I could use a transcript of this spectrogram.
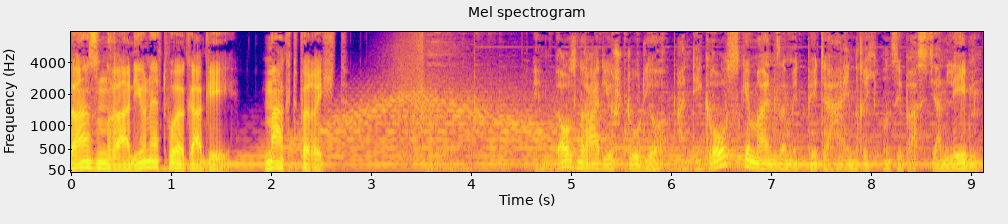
Börsenradio Network AG. Marktbericht. Im Börsenradiostudio Andi Groß gemeinsam mit Peter Heinrich und Sebastian Leben.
